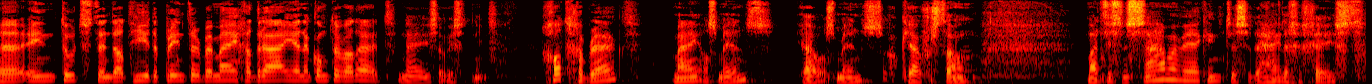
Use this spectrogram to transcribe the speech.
uh, intoetst en dat hier de printer bij mij gaat draaien en dan komt er wat uit. Nee, zo is het niet. God gebruikt mij als mens, jou als mens, ook jouw verstand. Maar het is een samenwerking tussen de Heilige Geest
